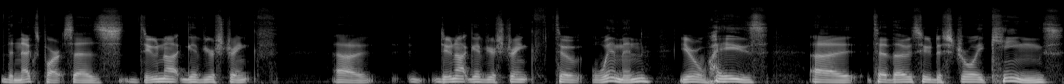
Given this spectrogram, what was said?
the next part says, "Do not give your strength uh, do not give your strength to women, your ways uh, to those who destroy kings."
